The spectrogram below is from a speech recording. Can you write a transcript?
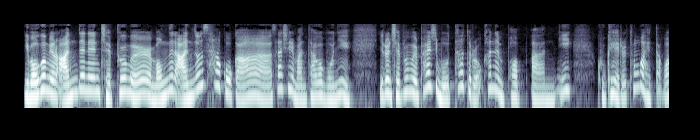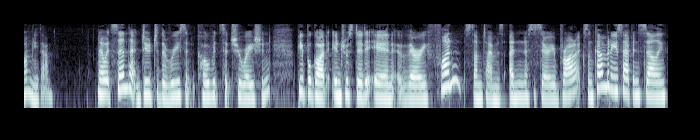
이 먹으면 안 되는 제품을 먹는 안전 사고가 사실 많다고 보니 이런 제품을 팔지 못하도록 하는 법안이 국회를 통과했다고 합니다. Now, it's said that due to the recent COVID situation, people got interested in very fun, sometimes unnecessary products, and companies have been selling,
